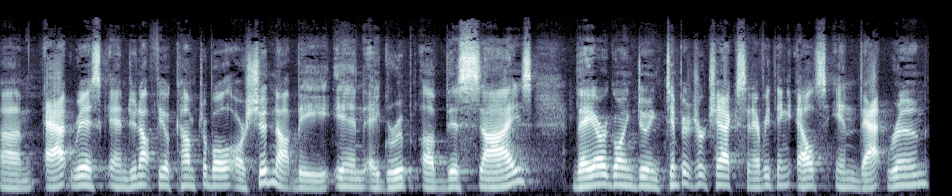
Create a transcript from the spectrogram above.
um, at risk and do not feel comfortable or should not be in a group of this size. They are going doing temperature checks and everything else in that room.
